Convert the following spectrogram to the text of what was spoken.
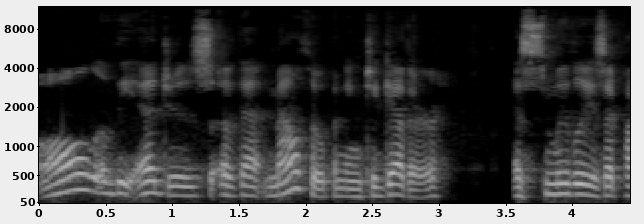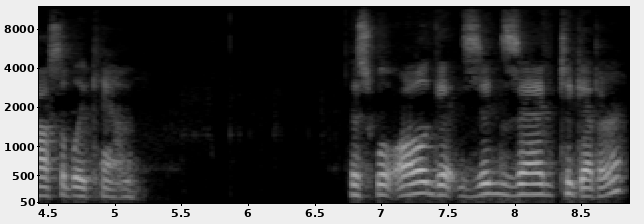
all of the edges of that mouth opening together as smoothly as I possibly can. This will all get zigzagged together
